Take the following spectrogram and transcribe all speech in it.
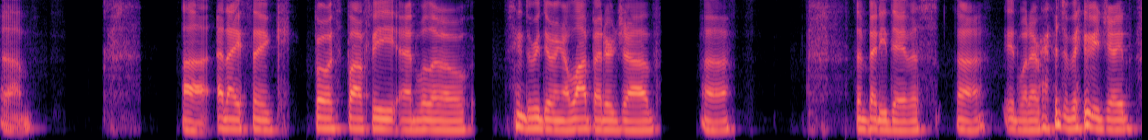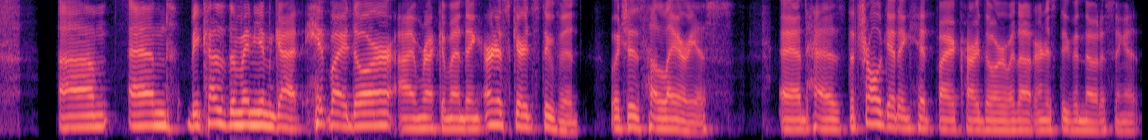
Um, uh, and I think both Buffy and Willow seem to be doing a lot better job uh, than Bette Davis uh, in whatever happened to Baby Jane. Um, and because the minion got hit by a door, I'm recommending Ernest Scared Stupid, which is hilarious and has the troll getting hit by a car door without Ernest even noticing it.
